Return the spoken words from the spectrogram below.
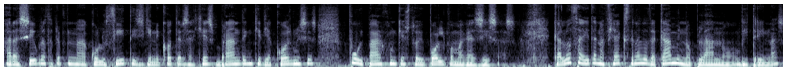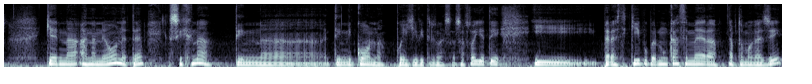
άρα σίγουρα θα πρέπει να ακολουθεί τις γενικότερες αρχές branding και διακόσμησης που υπάρχουν και στο υπόλοιπο μαγαζί σας. Καλό θα ήταν να φτιάξετε ένα δεκάμινο πλάνο βιτρίνας και να ανανεώνετε συχνά την, την εικόνα που έχει η βιτρίνα σας. Αυτό γιατί οι περαστικοί που περνούν κάθε μέρα από το μαγαζί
